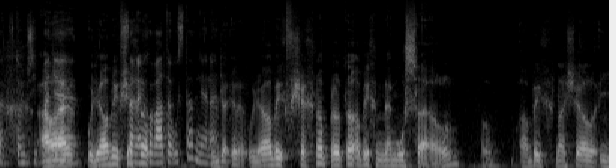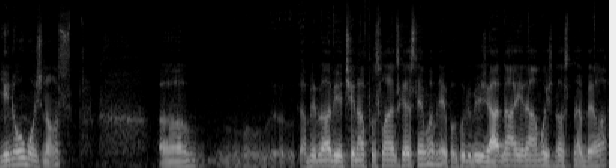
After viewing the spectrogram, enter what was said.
Tak v tom případě Ale udělal bych všechno, se nechováte ústavně, ne? Udělal, udělal bych všechno pro to, abych nemusel, abych našel jinou možnost, uh, aby byla většina v poslanecké sněmovně. Pokud by žádná jiná možnost nebyla,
